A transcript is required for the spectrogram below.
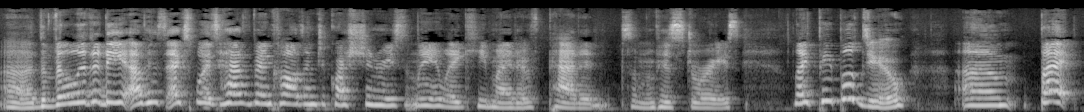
Uh, the validity of his exploits have been called into question recently. Like he might have padded some of his stories, like people do. Um, but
